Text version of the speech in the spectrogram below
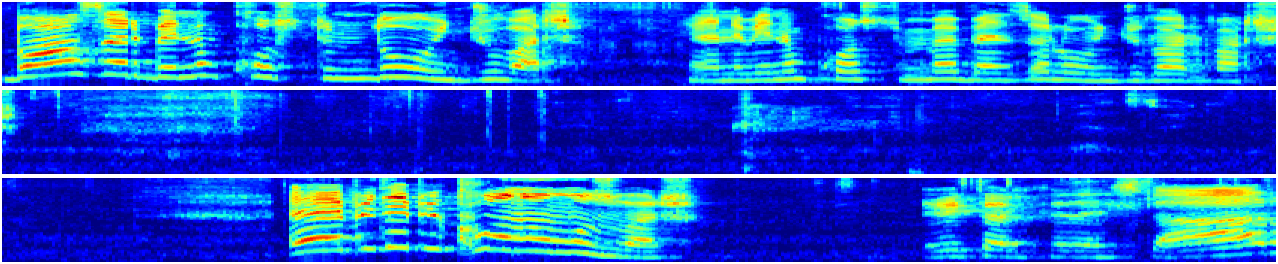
Bazıları benim kostümde oyuncu var. Yani benim kostüme benzer oyuncular var. Ee, bir de bir konuğumuz var. Evet arkadaşlar.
